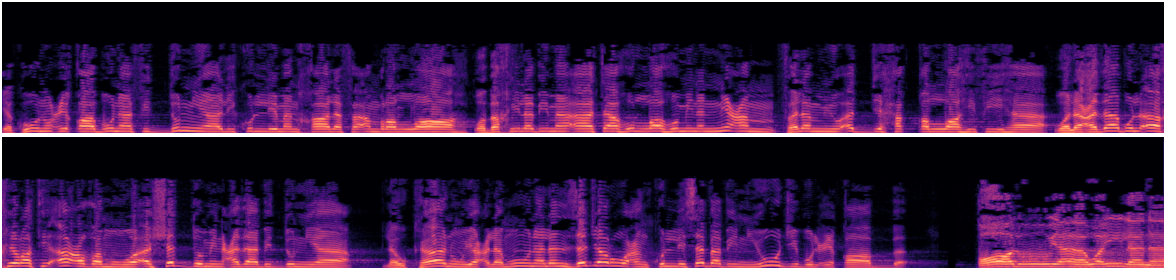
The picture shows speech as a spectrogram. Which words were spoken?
يكون عقابنا في الدنيا لكل من خالف أمر الله وبخل بما آتاه الله من النعم فلم يؤد حق الله فيها ولعذاب الآخرة أعظم وأشد من عذاب الدنيا. لو كانوا يعلمون لانزجروا عن كل سبب يوجب العقاب. قالوا يا ويلنا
